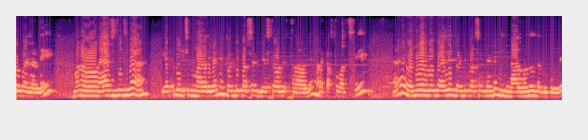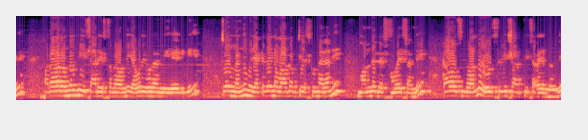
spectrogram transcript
రూపాయలు అండి మనం యాజ్ డీజ్గా ఎప్పుడు ఇచ్చిన మాదిరిగానే ట్వంటీ పర్సెంట్ డిస్కౌంట్ ఇస్తున్నామండి మన కస్టమర్స్కి. రెండు వేల రూపాయలు ట్వంటీ పర్సెంట్ అంటే మీకు నాలుగు వందలు తగ్గుతుంది. పదహారు వందలకి ఈ సారీ ఇస్తున్నామండి ఎవరు ఇవ్వరండి ఈ రేటుకి? చూడండి మీరు ఎక్కడైనా వాకప్ చేసుకున్నా కానీ మనదే బెస్ట్ ప్రైస్ అండి. కావాల్సిన వాళ్ళు స్క్రీన్ షాట్ తీసి అడగండి.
